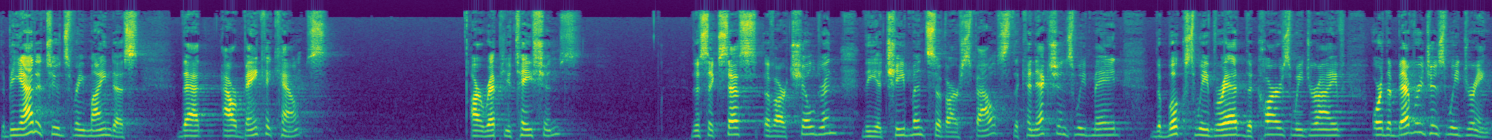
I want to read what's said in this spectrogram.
The Beatitudes remind us that our bank accounts, our reputations, the success of our children, the achievements of our spouse, the connections we've made, the books we've read, the cars we drive, or the beverages we drink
